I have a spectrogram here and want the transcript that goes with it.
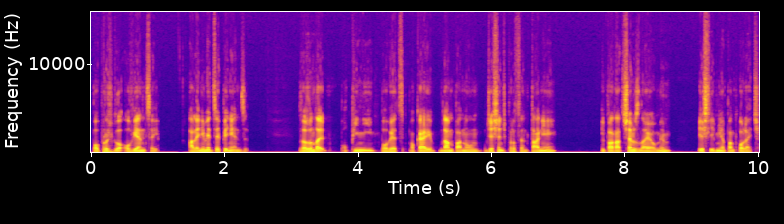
poproś go o więcej, ale nie więcej pieniędzy. Zażądaj opinii, powiedz, ok, dam panu 10% taniej i pana trzem znajomym, jeśli mnie pan poleci.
